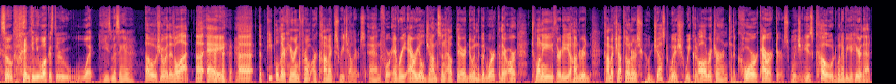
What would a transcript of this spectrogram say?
So, Glen, can you walk us through what he's missing here? Oh, sure. There's a lot. Uh, a, uh, the people they're hearing from are comics retailers. And for every Ariell Johnson out there doing the good work, there are 20, 30, 100 comic shop owners who just wish we could all return to the core characters, which is code, whenever you hear that,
